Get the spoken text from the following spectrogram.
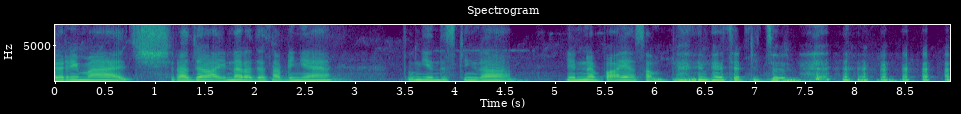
வெரி மச் ராஜா என்ன ராஜா சாப்பிட்டீங்க? தூங்கி எந்திரிச்சிட்டிங்களா? என்ன பாயாசம்? நேச்சர் டீச்சர்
